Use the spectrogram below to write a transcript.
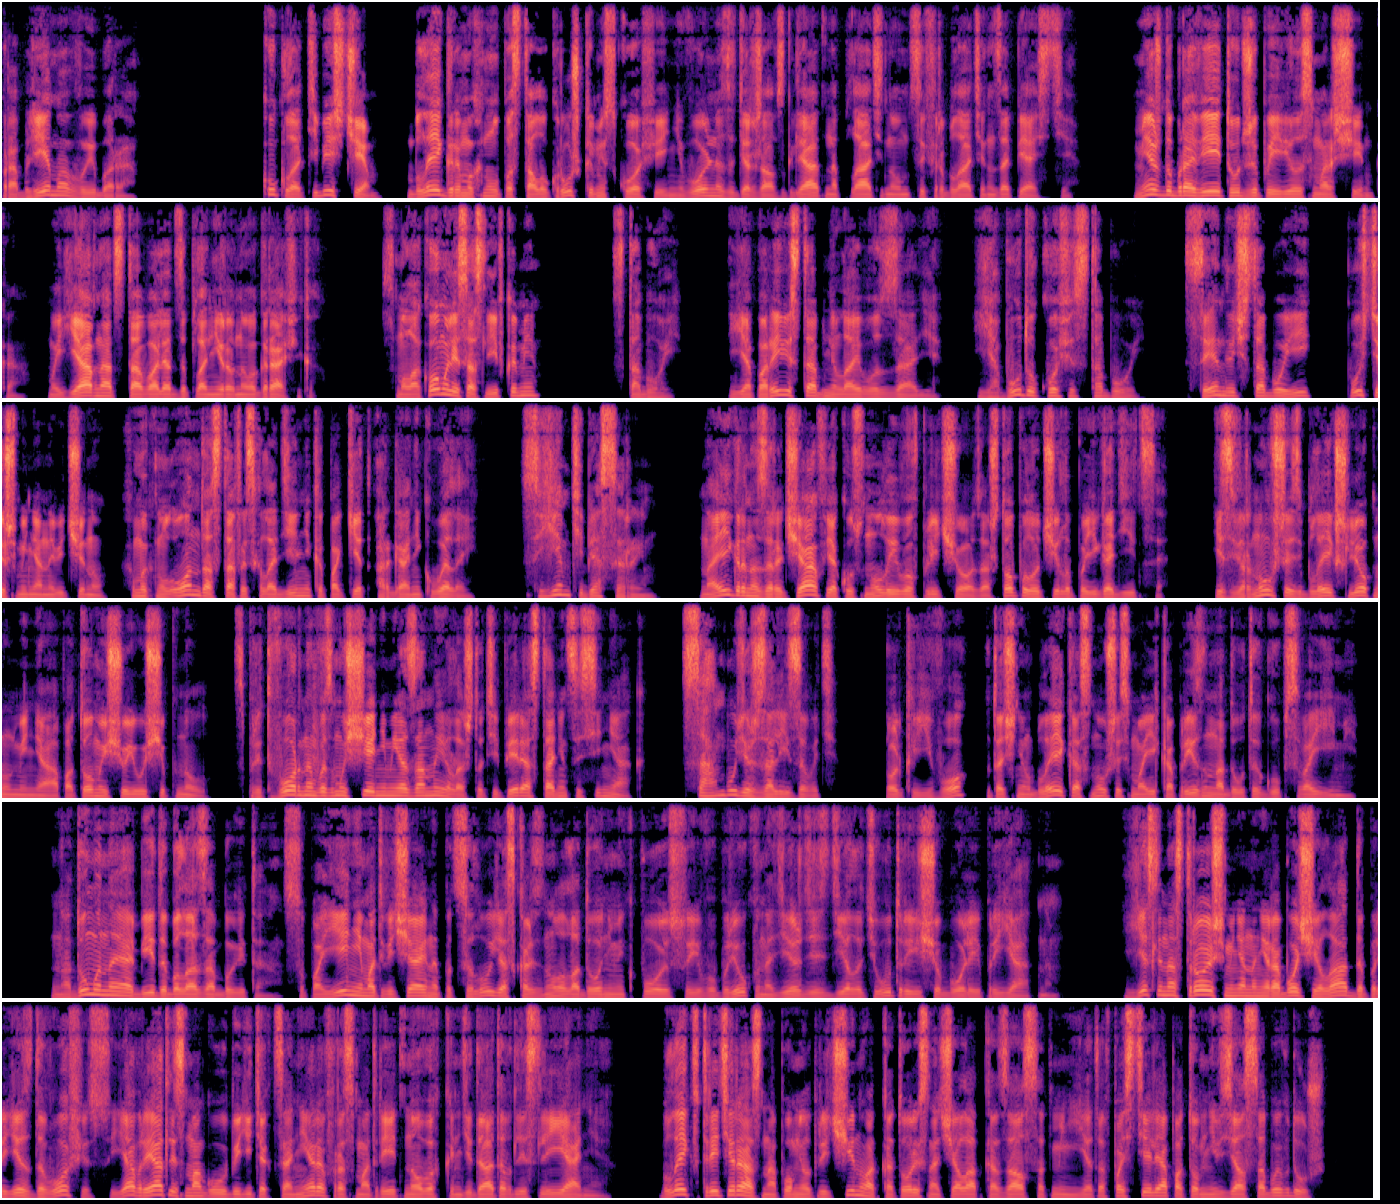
Проблема выбора. «Кукла, тебе с чем?» Блейк громыхнул по столу кружками с кофе и невольно задержал взгляд на платиновом циферблате на запястье. Между бровей тут же появилась морщинка. Мы явно отставали от запланированного графика. «С молоком или со сливками?» «С тобой». Я порывисто обняла его сзади. «Я буду кофе с тобой. Сэндвич с тобой и... Пустишь меня на ветчину?» Хмыкнул он, достав из холодильника пакет Organic Valley. «Съем тебя сырым». Наигранно зарычав, я куснула его в плечо, за что получила по ягодице. Извернувшись, Блейк шлепнул меня, а потом еще и ущипнул. С притворным возмущением я заныла, что теперь останется синяк. «Сам будешь зализывать». «Только его?» — уточнил Блейк, коснувшись моих капризно надутых губ своими. Надуманная обида была забыта. С упоением, отвечая на поцелуй, я скользнула ладонями к поясу его брюк в надежде сделать утро еще более приятным. Если настроишь меня на нерабочий лад до приезда в офис, я вряд ли смогу убедить акционеров рассмотреть новых кандидатов для слияния. Блейк в третий раз напомнил причину, от которой сначала отказался от миньета в постели, а потом не взял с собой в душ.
